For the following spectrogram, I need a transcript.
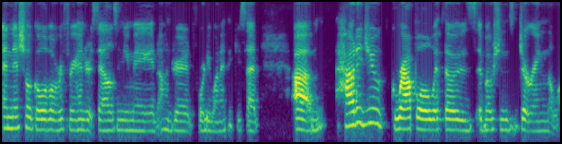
initial goal of over 300 sales and you made 141, I think you said. Um, how did you grapple with those emotions during the launch?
